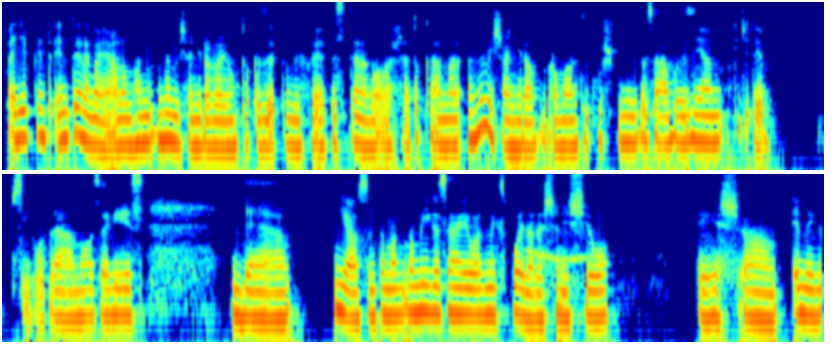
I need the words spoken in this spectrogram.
Egyébként én tényleg ajánlom, ha nem is annyira rajongtok ezért a műfajért, ezt tényleg olvassátok el, mert ez nem is annyira romantikus mi igazából, ez ilyen kicsit ilyen pszichodráma az egész, de ja, szerintem ami igazán jó, az még spoileresen is jó, és uh, én még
